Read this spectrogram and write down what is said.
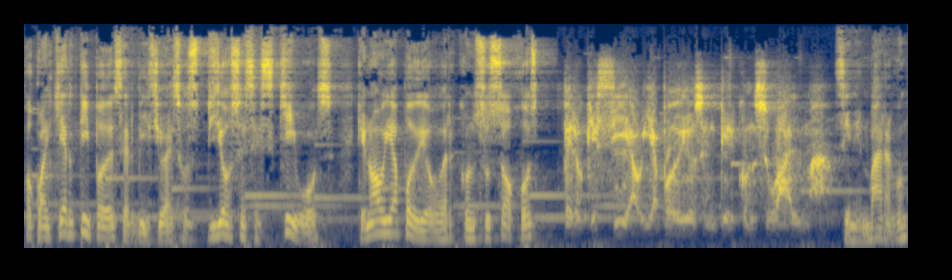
o cualquier tipo de servicio a esos dioses esquivos que no había podido ver con sus ojos, pero que sí había podido sentir con su alma. Sin embargo,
